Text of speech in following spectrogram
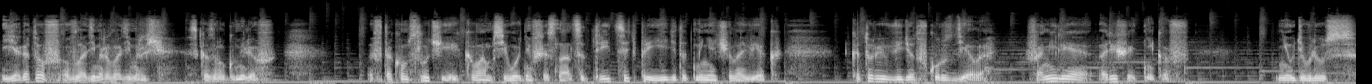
«Я готов, Владимир Владимирович», — сказал Гумилев. «В таком случае к вам сегодня в 16.30 приедет от меня человек, который введет в курс дела». Фамилия Решетников. Не удивлюсь,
